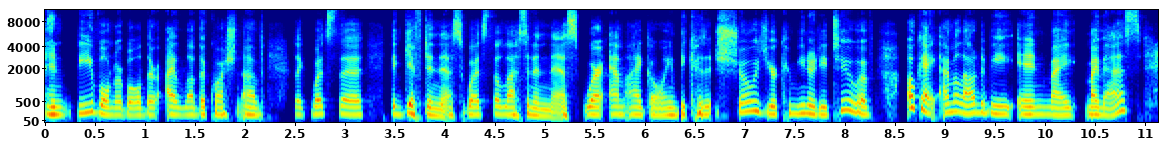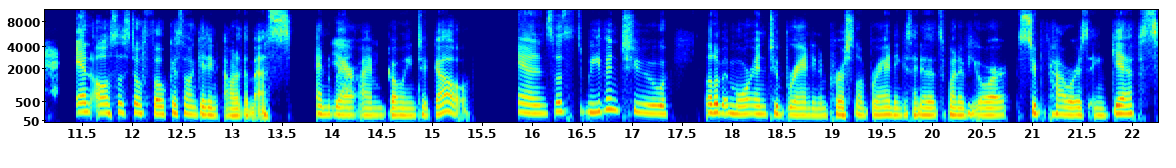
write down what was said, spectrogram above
and be vulnerable there i love the question of like what's the the gift in this? What's the lesson in this? Where am i going? because it shows your community too of okay i'm allowed to be in my my mess and also still focus on getting out of the mess and Yeah. where i'm going to go. And so let's weave into a little bit more into branding and personal branding because i know that's one of your superpowers and gifts.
